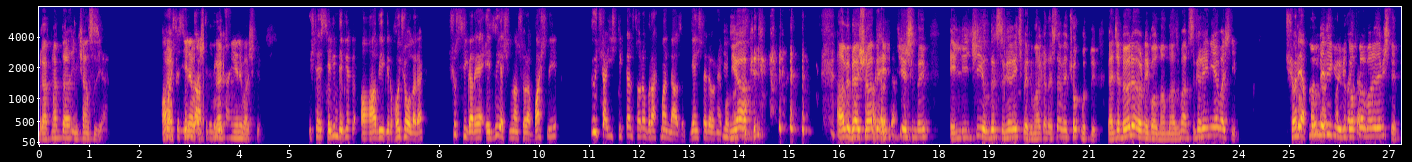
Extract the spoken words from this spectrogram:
Bırakmak da imkansız yani. Ama Bırak- işte senin de başlıyor, bir, bırakan yeni başlıyor. işte senin de bir abi, bir hoca olarak şu sigaraya 50 yaşından sonra başlayıp 3 ay içtikten sonra bırakman lazım. Gençlere örnek olmak. Niye abi? abi ben şu anda Arkadaşlar. 52 yaşındayım. 52 yıldır sigara içmedim arkadaşlar ve çok mutluyum. Bence böyle örnek olmam lazım abi. Sigaraya niye başlayayım? Şöyle Doktorun lazım. dediği gibi bir arkadaşlar. doktor bana demişti.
